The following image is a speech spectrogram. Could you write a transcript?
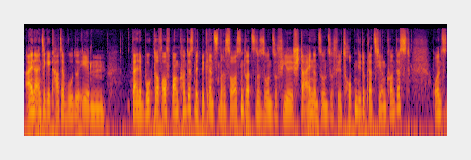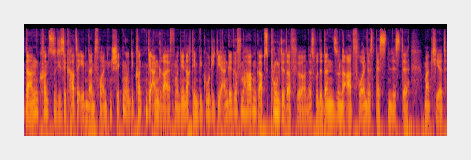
Eine einzige Karte, wo du eben deine Burg drauf aufbauen konntest mit begrenzten Ressourcen. Du hattest nur so und so viel Stein und so und so viel Truppen, die du platzieren konntest. Und dann konntest du diese Karte eben deinen Freunden schicken und die konnten die angreifen. Und je nachdem, wie gut die die angegriffen haben, gab es Punkte dafür. Und das wurde dann so eine Art Freundesbestenliste markiert.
